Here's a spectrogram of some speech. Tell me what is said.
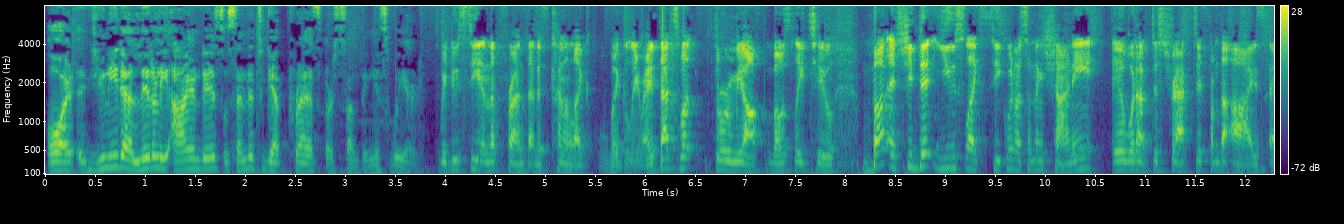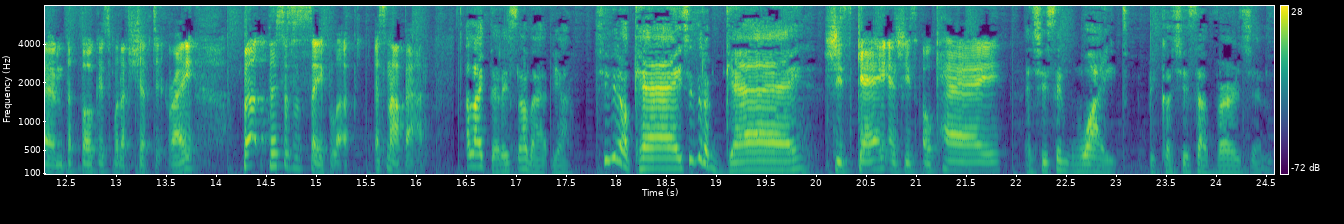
Or you need to literally iron this or send it to get pressed or something. It's weird. We do see in the front that it's kind of like wiggly, right? That's what threw me off mostly too. But if she did use like sequin or something shiny, it would have distracted from the eyes and the focus would have shifted, right? But this is a safe look. It's not bad. I like that. It's not bad. Yeah. She did okay. She did okay. She's gay and she's okay. And she's in white because she's a virgin.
